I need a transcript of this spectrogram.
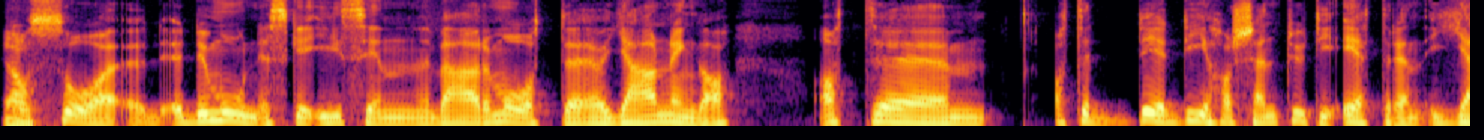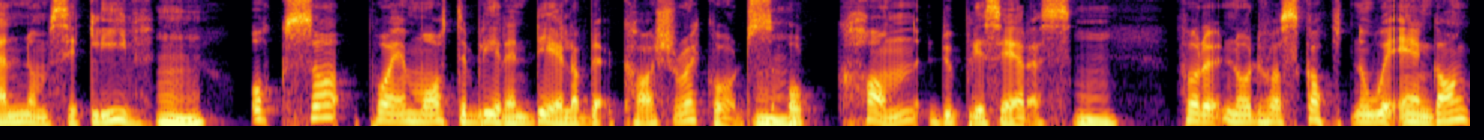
Ja. og så eh, demoniske i sin væremåte og gjerninger at, at det de har sendt ut i eteren gjennom sitt liv, også på en måte blir en del av The Cash Records og kan dupliseres. For når du har skapt noe én gang,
